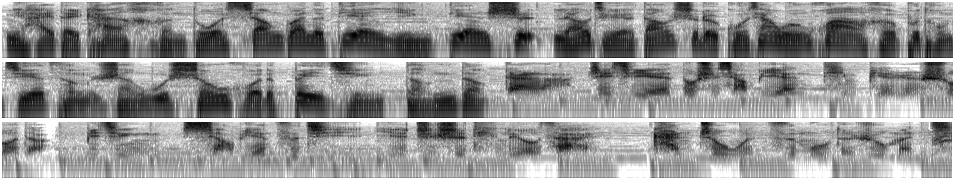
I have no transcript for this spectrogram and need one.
你还得看很多相关的电影、电视，了解当时的国家文化和不同阶层人物生活的背景等等。当然啦，这些都是小编听别人说的，毕竟小编自己也只是停留在。看中文字幕的入门级。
